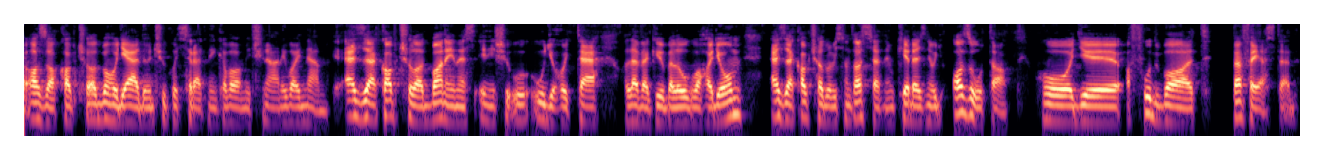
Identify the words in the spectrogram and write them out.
azzal kapcsolatban, hogy eldöntsük, hogy szeretnénk-e valamit csinálni, vagy nem. Ezzel kapcsolatban én, ezt, én is úgy, ahogy te a levegőbe lógva hagyom, ezzel kapcsolatban viszont azt szeretném kérdezni, hogy azóta, hogy a futballt befejezted,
